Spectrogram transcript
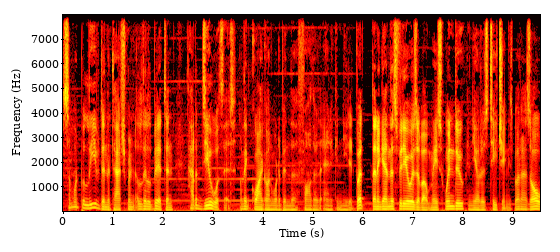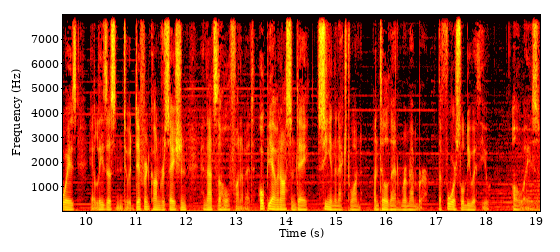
somewhat believed in attachment a little bit and how to deal with it. I think Qui Gon would have been the father that Anakin needed. But then again, this video is about Mace Windu and Yoda's teachings. But as always, it leads us into a different conversation, and that's the whole fun of it. Hope you have an awesome day. See you in the next one. Until then, remember, the Force will be with you always.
